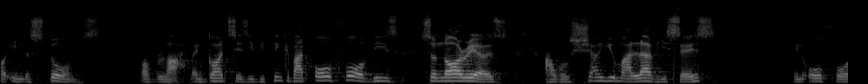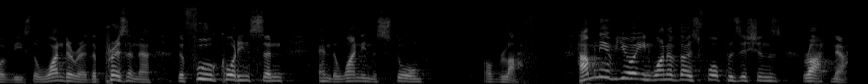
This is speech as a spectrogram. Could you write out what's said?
are in the storms of life. And God says, if you think about all four of these scenarios, I will show you my love, He says, in all four of these the wanderer, the prisoner, the fool caught in sin, and the one in the storm of life. How many of you are in one of those four positions right now?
